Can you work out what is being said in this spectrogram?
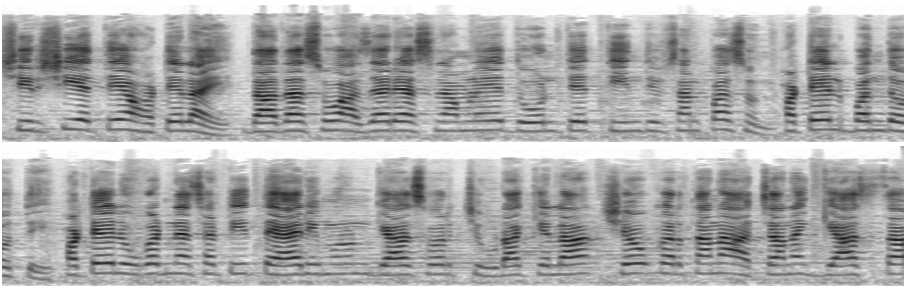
शिर्शी येथे हॉटेल आहे. दादासो आजारी असल्यामुळे दोन ते तीन दिवसांपासून हॉटेल बंद होते. हॉटेल उघडण्यासाठी तयारी म्हणून गॅसवर चिवडा केला. शेव करताना अचानक गॅसचा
